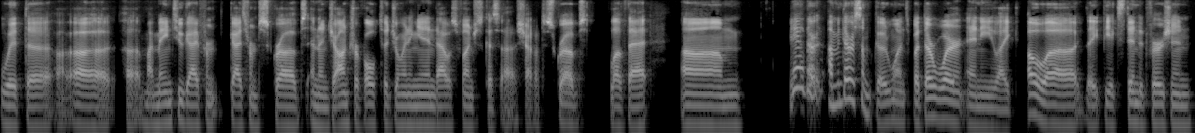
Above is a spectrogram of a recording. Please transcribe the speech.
with the uh, uh, my main two guy from guys from Scrubs and then John Travolta joining in. That was fun just because uh, shout out to Scrubs. Love that. Um, yeah, there. I mean, there were some good ones, but there weren't any like, oh, uh, the the extended version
